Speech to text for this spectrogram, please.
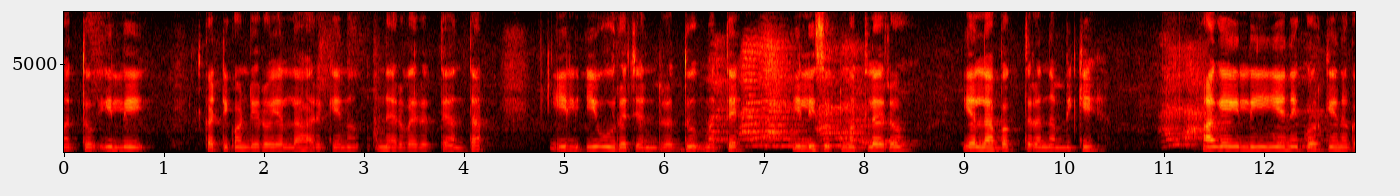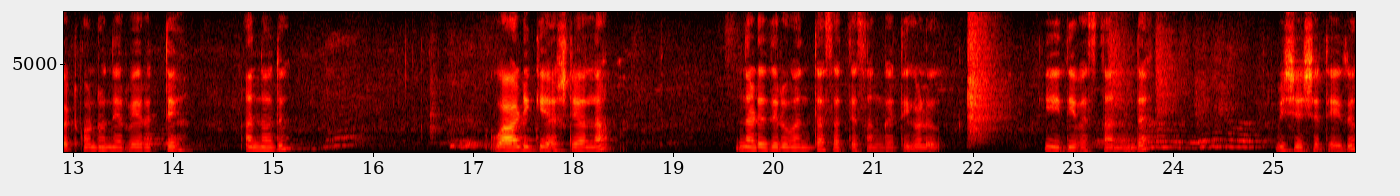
ಮತ್ತು ಇಲ್ಲಿ ಕಟ್ಟಿಕೊಂಡಿರೋ ಎಲ್ಲ ಹರಕೆಯೂ ನೆರವೇರುತ್ತೆ ಅಂತ ಇಲ್ಲಿ ಈ ಊರ ಜನರದ್ದು, ಮತ್ತು ಇಲ್ಲಿ ಸುತ್ತಮುತ್ತಲರು ಎಲ್ಲ ಭಕ್ತರ ನಂಬಿಕೆ ಹಾಗೆ ಇಲ್ಲಿ ಏನೇ ಕೋರಿಕೆಯನ್ನು ಕಟ್ಕೊಂಡ್ರು ನೆರವೇರುತ್ತೆ ಅನ್ನೋದು ವಾಡಿಕೆ ಅಷ್ಟೇ ಅಲ್ಲ, ನಡೆದಿರುವಂಥ ಸತ್ಯ ಸಂಗತಿಗಳು ಈ ದೇವಸ್ಥಾನದ ವಿಶೇಷತೆ ಇದು.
